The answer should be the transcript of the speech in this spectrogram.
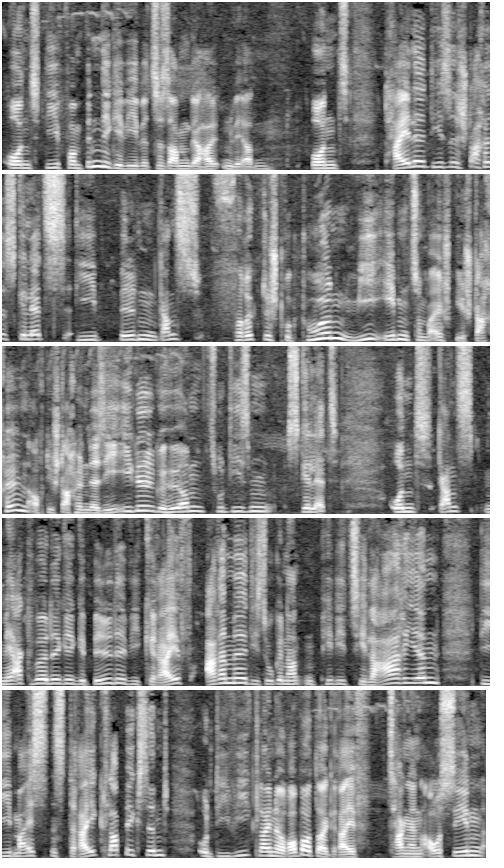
und die vom Bindegewebe zusammengehalten werden. Und Teile dieses Stachelskeletts, die bilden ganz verrückte Strukturen, wie eben zum Beispiel Stacheln. Auch die Stacheln der Seeigel gehören zu diesem Skelett. Und ganz merkwürdige Gebilde wie Greifarme, die sogenannten Pedicillarien, die meistens dreiklappig sind und die wie kleine Robotergreifzangen aussehen,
